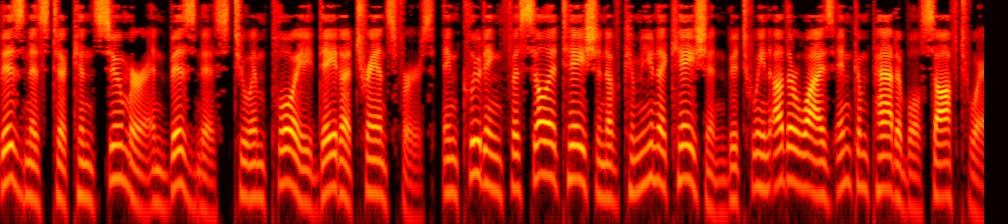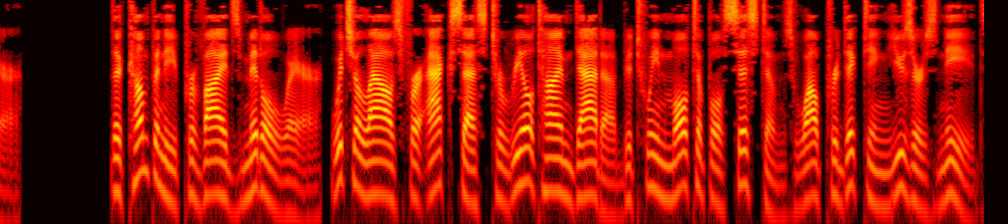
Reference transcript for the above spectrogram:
business-to-consumer and business-to-employee data transfers, including facilitation of communication between otherwise incompatible software. The company provides middleware, which allows for access to real-time data between multiple systems while predicting users' needs.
